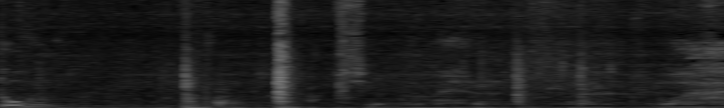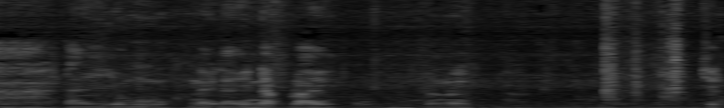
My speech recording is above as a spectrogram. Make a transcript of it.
xuống. Wow đầy dùng này đậy nắp lại. Cho nó chín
